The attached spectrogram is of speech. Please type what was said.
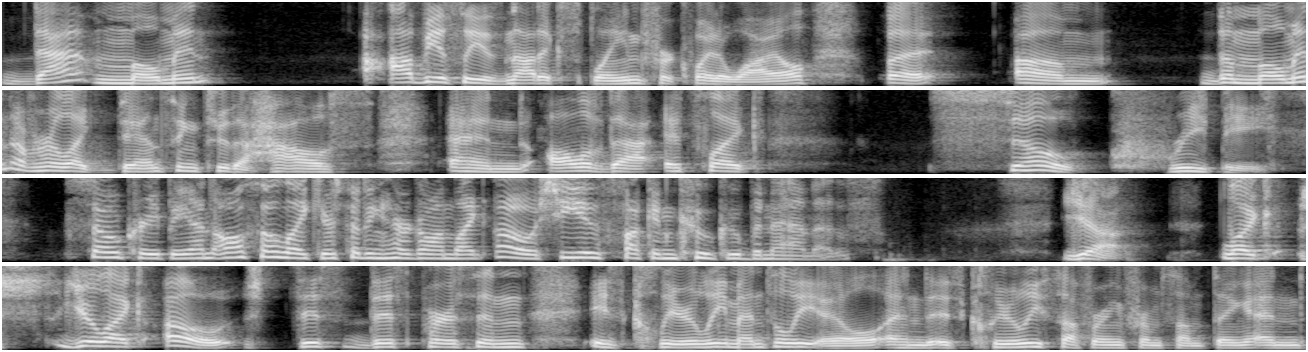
that moment obviously is not explained for quite a while, but um the moment of her like dancing through the house and all of that, it's like so creepy. So creepy, and also like you're sitting here going like, "Oh, she is fucking cuckoo bananas." Yeah. Like sh- you're like, "Oh, sh- this this person is clearly mentally ill and is clearly suffering from something and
